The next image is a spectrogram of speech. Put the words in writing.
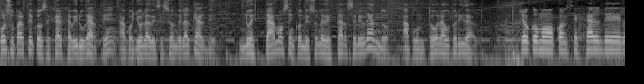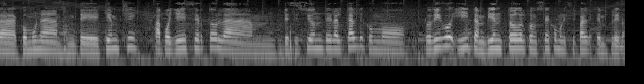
Por su parte, el concejal Javier Ugarte apoyó la decisión del alcalde no estamos en condiciones de estar celebrando, apuntó la autoridad. Yo como concejal de la comuna de Kemchi apoyé cierto la mm, decisión del alcalde como lo digo, y también todo el Consejo Municipal en pleno.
